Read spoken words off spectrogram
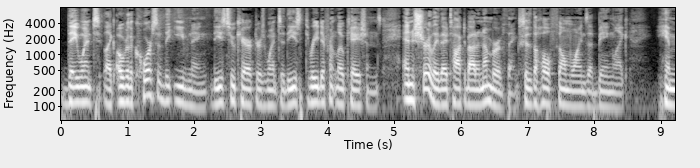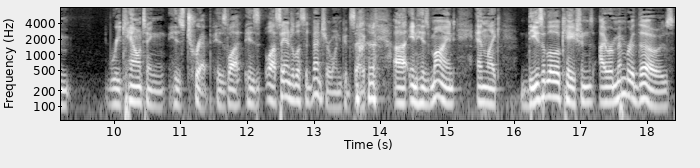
They went like over the course of the evening. These two characters went to these three different locations, and surely they talked about a number of things because the whole film winds up being like him recounting his trip, his Lo- his Los Angeles adventure, one could say, uh, in his mind, and like these are the locations. I remember those,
